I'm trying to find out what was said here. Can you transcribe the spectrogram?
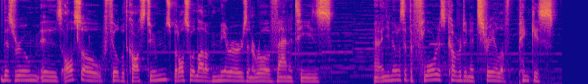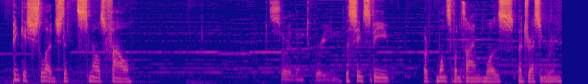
This room is also filled with costumes, but also a lot of mirrors and a row of vanities. Uh, and you notice that the floor is covered in a trail of pinkish, pinkish sludge that smells foul. Soylent Green. This seems to be, or once upon a time was, a dressing room.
